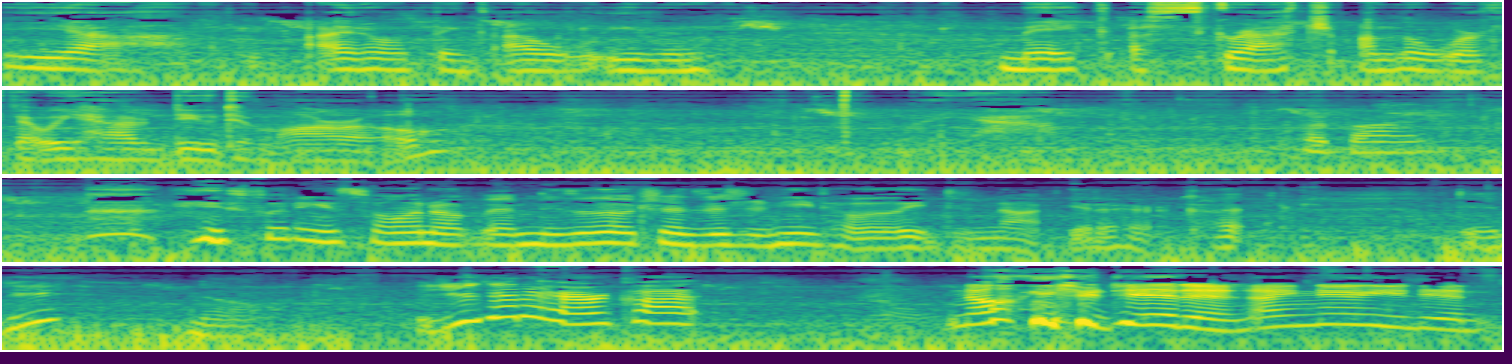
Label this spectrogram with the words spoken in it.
Yeah, I don't think I will even make a scratch on the work that we have due tomorrow. But yeah, bye bye. He's putting his phone up and his little transition. He totally did not get a haircut. Did he? No. Did you get a haircut? No, no you didn't. I knew you didn't.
